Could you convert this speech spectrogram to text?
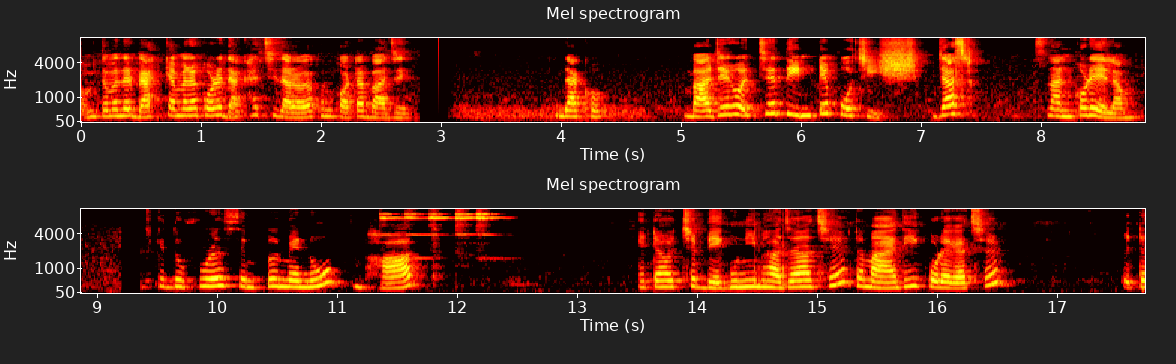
আমি তোমাদের ব্যাক ক্যামেরা করে দেখাচ্ছি, দাঁড়াও এখন কটা বাজে। দেখো, বাজে হচ্ছে তিনটে পঁচিশ। জাস্ট স্নান করে এলাম। আজকে দুপুরের সিম্পল মেনু ভাত। এটা হচ্ছে বেগুনি ভাজা আছে, এটা মায়াদিই করে গেছে। এটা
